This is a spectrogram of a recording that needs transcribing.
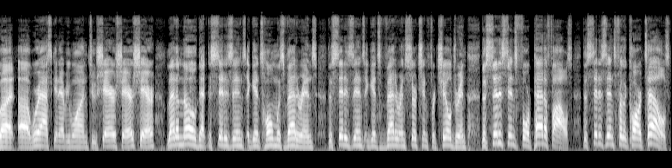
But uh, we're asking everyone to share, share, share. Let them know that the citizens against homeless veterans, the citizens against veterans searching for children, the citizens for pedophiles, the citizens for the cartels,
